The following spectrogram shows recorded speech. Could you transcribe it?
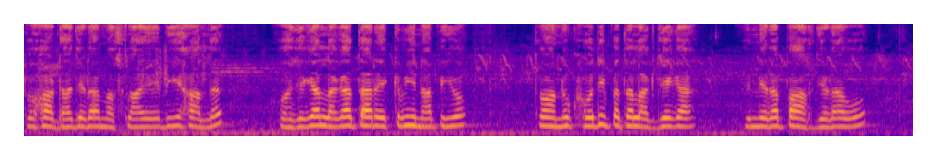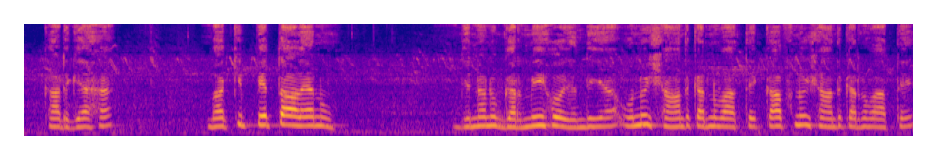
ਤੁਹਾਡਾ ਜਿਹੜਾ ਮਸਲਾ ਇਹ ਵੀ ਹੱਲ ਹੋ ਜਾਏਗਾ ਲਗਾਤਾਰ ਇੱਕ ਮਹੀਨਾ ਪੀਓ, ਤੁਹਾਨੂੰ ਖੁਦ ਹੀ ਪਤਾ ਲੱਗ ਜਾਏਗਾ ਵੀ ਮੇਰਾ ਭਾਰ ਜਿਹੜਾ ਉਹ ਘਟ ਗਿਆ ਹੈ। ਬਾਕੀ ਪਿੱਤ ਵਾਲਿਆਂ ਨੂੰ, ਜਿਨ੍ਹਾਂ ਨੂੰ ਗਰਮੀ ਹੋ ਜਾਂਦੀ ਆ, ਉਹਨੂੰ ਸ਼ਾਂਤ ਕਰਨ ਵਾਸਤੇ, ਕਫ ਨੂੰ ਸ਼ਾਂਤ ਕਰਨ ਵਾਸਤੇ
